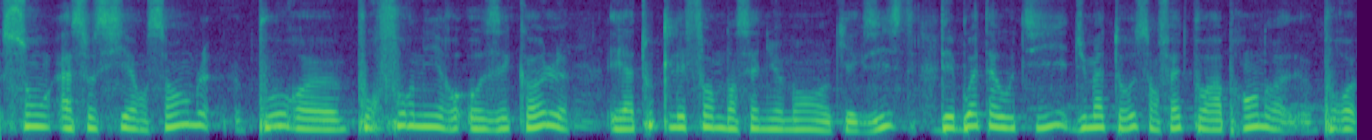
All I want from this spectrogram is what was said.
sont associés ensemble pour, pour fournir aux écoles et à toutes les formes d'enseignement euh, qui existent, des boîtes à outils, du matos en fait pour apprendre, pour,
